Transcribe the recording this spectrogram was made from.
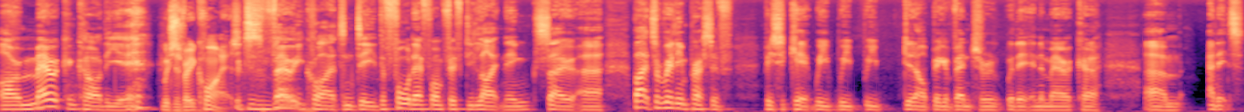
our American car of the year, which is very quiet. which is very quiet indeed, the Ford F 150 Lightning. So, uh, but it's a really impressive piece of kit. We, we, we did our big adventure with it in America. Um, and it's,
